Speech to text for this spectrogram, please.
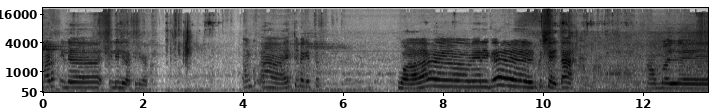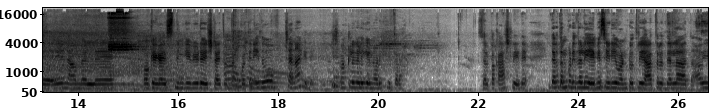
ಮಾಡು, ಇಲ್ಲಿ ಇಲ್ಲಿ, ಇಲ್ಲಿಗೆ ಹಾಕಿ, ಇಲ್ಲಿಗೆ ಹಾಕು. ಎತ್ತು ಇವಾಗ ಎತ್ತು. ವಾ ವೆರಿ ಗುಡ್ ಖುಷಿ ಆಯ್ತಾ? ಆಮೇಲೆ, ಏನು ಆಮೇಲೆ? ಓಕೆ ಗೈಸ್ ನಿಮಗೆ ಈ ವಿಡಿಯೋ ಇಷ್ಟ ಆಯ್ತು ಅಂತ ಅನ್ಕೋತೀನಿ. ಇದು ಚೆನ್ನಾಗಿದೆ. ಮಕ್ಳುಗಳಿಗೆ ನೋಡಿ ಈ ಥರ ಸ್ವಲ್ಪ ಕಾಸ್ಟ್ಲಿ ಇದೆ. ಈ ಥರ ತಂದ್ಕೊಡಿದ್ರಲ್ಲಿ A B C D one two three ಆ ಥರದ್ದೆಲ್ಲ ಈ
